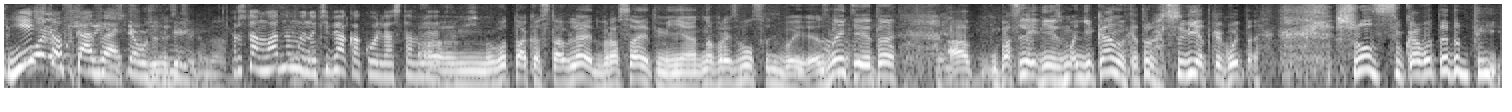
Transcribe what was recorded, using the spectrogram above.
есть что сказать? Рустам, ладно мы, но тебя как Оля оставляет? Эм, Вот так оставляет, бросает меня на произвол судьбы. Знаете, это а, последний из магиканов, который свет какой-то шел, сука, вот это ты.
